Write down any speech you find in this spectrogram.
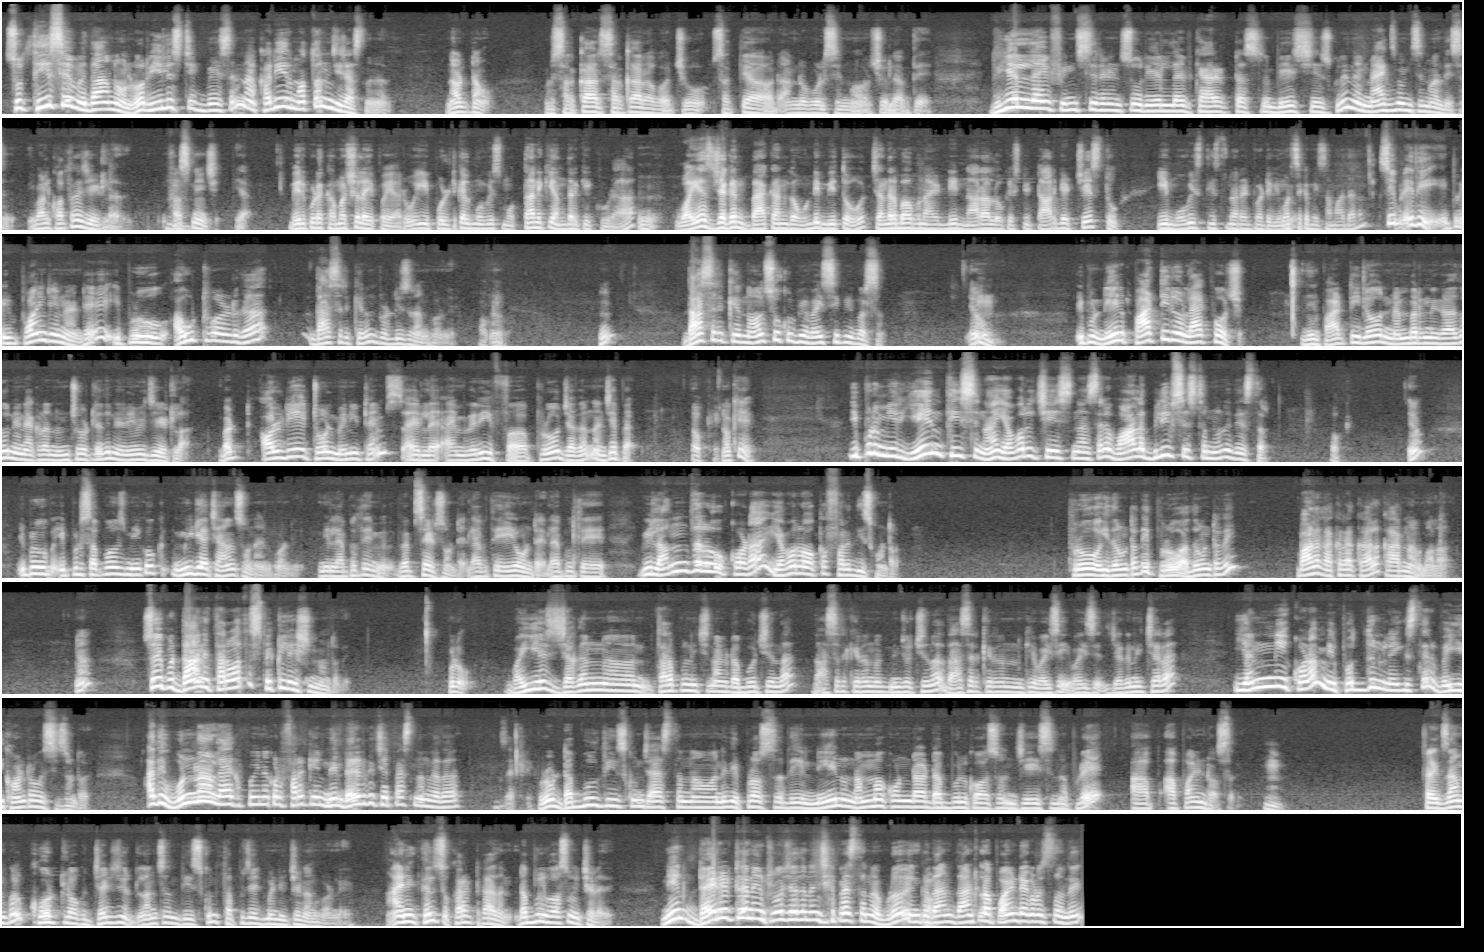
సో తీసే విధానంలో రియలిస్టిక్ బేస్ అని నా కెరీర్ మొత్తం నుంచి చేస్తున్నాను అది. నాట్ నౌ ఇప్పుడు సర్కార్ సర్కార్ అవ్వచ్చు సత్య అండర్వరల్డ్ సినిమా అవ్వచ్చు లేకపోతే real life incidents real life క్యారెక్టర్స్ని base చేసుకుని నేను మ్యాక్సిమం సినిమాలు తీసాను ఇవాళ కొత్తగా చేయట్లేదు ఫస్ట్ నుంచి. యా. మీరు కూడా కమర్షియల్ అయిపోయారు. ఈ పొలిటికల్ మూవీస్ మొత్తానికి అందరికీ కూడా వైఎస్ జగన్ బ్యాక్గా ఉండి మీతో చంద్రబాబు నాయుడిని నారా లోకేష్ని టార్గెట్ చేస్తూ ఈ మూవీస్ తీస్తున్నారనేటువంటి విమర్శకు మీ సమాధానం? సో ఇప్పుడు ఇది ఇప్పుడు ఈ పాయింట్ ఏంటంటే ఇప్పుడు అవుట్వర్డ్గా దాసరి కిరణ్ ప్రొడ్యూసర్ అనుకోండి. Okay Dasari Kiran also could be YCP person. ఇప్పుడు నేను పార్టీలో లేకపోవచ్చు. నేను పార్టీలో మెంబర్ని కాదు నేను ఎక్కడ నుంచోట్లేదు నేను ఏమీ చేయట్లా but already I told many times I I'm very pro Jagan అని చెప్పా. ఓకే ఓకే ఇప్పుడు మీరు ఏం తీసినా ఎవరు చేసినా సరే వాళ్ళ బిలీఫ్ సిస్టంలోనే తీస్తారు. ఓకే? ఇప్పుడు ఇప్పుడు సపోజ్ మీకు మీడియా ఛానల్స్ ఉన్నాయి అనుకోండి మీరు లేకపోతే వెబ్సైట్స్ ఉంటాయి లేకపోతే ఏ ఉంటాయి లేకపోతే వీళ్ళందరూ కూడా ఎవరో ఒక ఫర్ తీసుకుంటారు. ప్రో ఇది ఉంటుంది ప్రో అది ఉంటుంది వాళ్ళ రకరకాల కారణాలు మళ్ళా. సో ఇప్పుడు దాని తర్వాత స్పెక్యులేషన్ ఉంటుంది. ఇప్పుడు వైఎస్ జగన్ తరపు నుంచి నాకు డబ్బు వచ్చిందా? దాసరి కిరణ్ నుంచి వచ్చిందా? దాసరి కిరణ్కి వైసీ వైసీ జగన్ ఇచ్చారా? ఇవన్నీ కూడా మీరు పొద్దున్న లేగిస్తే వెయ్యి కాంట్రవర్సీస్ ఉంటుంది. అది ఉన్నా లేకపోయినా కూడా ఫరక్ ఏంటి నేను డైరెక్ట్గా చెప్పేస్తున్నాను కదా ఇప్పుడు డబ్బులు తీసుకుని చేస్తున్నాం అనేది ఎప్పుడు వస్తుంది? నేను నమ్మకుండా డబ్బుల కోసం చేసినప్పుడే ఆ ఆ పాయింట్ వస్తుంది. ఫర్ ఎగ్జాంపుల్ కోర్టులో ఒక జడ్జి లంచం తీసుకుని తప్పు జడ్జిమెంట్ ఇచ్చాడు అనుకోండి. ఆయనకి తెలుసు కరెక్ట్ కాదని. డబ్బుల కోసం ఇచ్చాడు అది. నేను డైరెక్ట్గా నేను ప్రో జగన్ అని చెప్పేస్తున్నప్పుడు ఇంకా దాని దాంట్లో పాయింట్ ఎక్కడ వస్తుంది?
